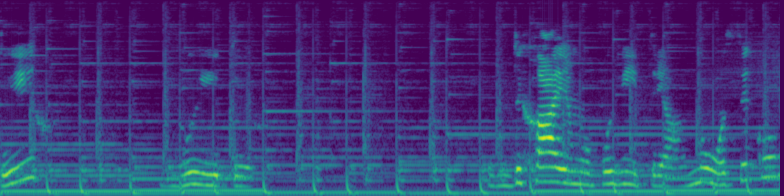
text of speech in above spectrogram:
Вдих, видих. Вдихаємо повітря носиком,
